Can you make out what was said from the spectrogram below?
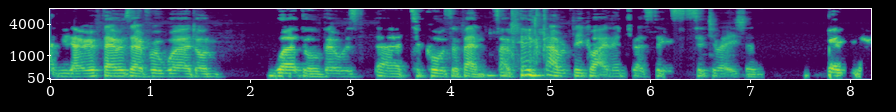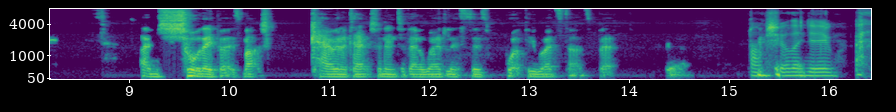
and, you know, if there was ever a word on Wordle that was uh, to cause offence, I think that would be quite an interesting situation. But, you know, I'm sure they put as much care and attention into their word list as what the words does, but yeah. I'm sure they do.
